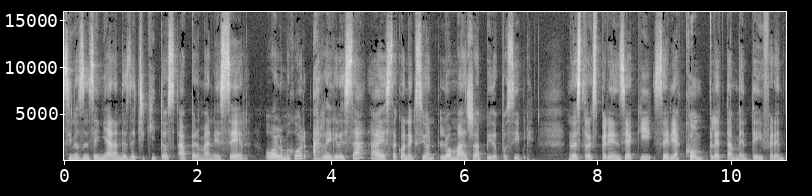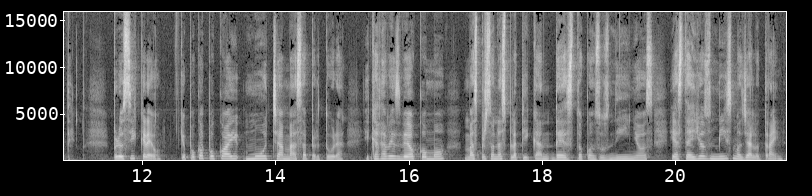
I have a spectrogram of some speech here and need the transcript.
si nos enseñaran desde chiquitos a permanecer o a lo mejor a regresar a esta conexión lo más rápido posible? Nuestra experiencia aquí sería completamente diferente. Pero sí creo que poco a poco hay mucha más apertura y cada vez veo cómo más personas platican de esto con sus niños y hasta ellos mismos ya lo traen.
